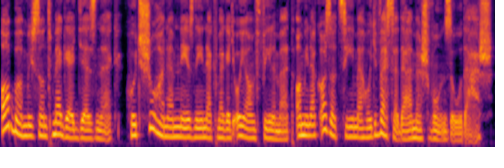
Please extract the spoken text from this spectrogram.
Abban viszont megegyeznek, hogy soha nem néznének meg egy olyan filmet, aminek az a címe, hogy veszedelmes vonzódás.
